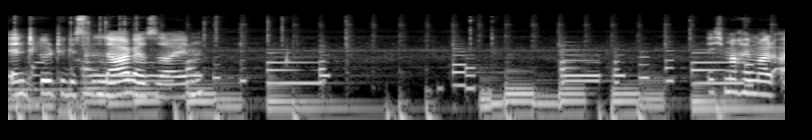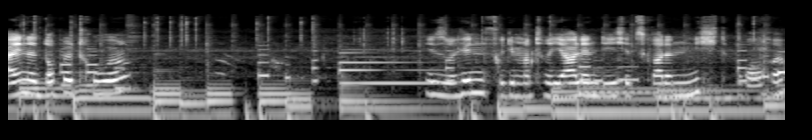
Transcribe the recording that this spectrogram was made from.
endgültiges Lager sein. Ich mache mal eine Doppeltruhe. Hier so hin für die Materialien, die ich jetzt gerade nicht brauche.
